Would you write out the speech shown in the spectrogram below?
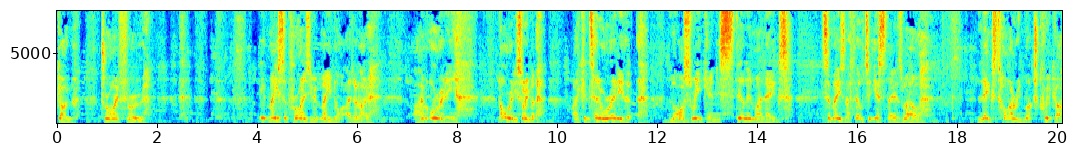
Go, drive through. It may surprise you, it may not, I don't know. I'm already not already sorry, but I can tell already that last weekend is still in my legs. It's amazing, I felt it yesterday as well. Legs tiring much quicker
